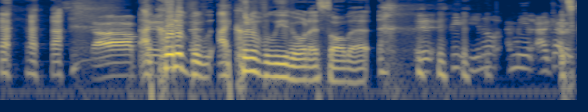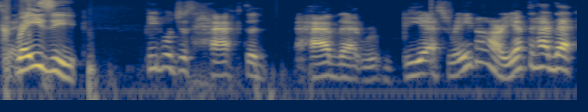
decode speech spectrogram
to. Stop. I it. couldn't. Be- I couldn't believe it when I saw that. It- you know, I mean, I gotta it's say, crazy. people just have to have that BS radar. You have to have that.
